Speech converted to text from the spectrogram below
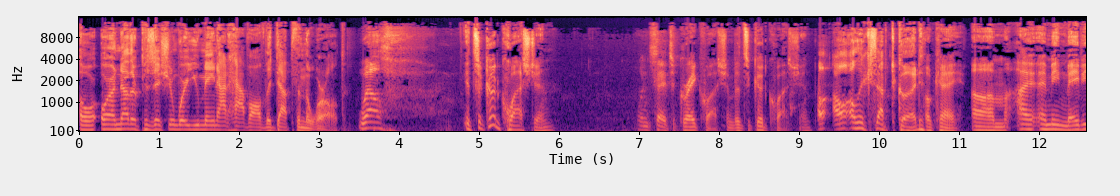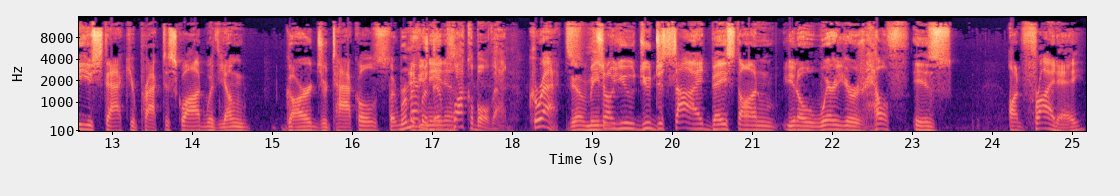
or, or another position where you may not have all the depth in the world? Well, it's a good question. Wouldn't say it's a great question, but it's a good question. I'll, I'll accept good. Okay. Um, I, I mean, maybe you stack your practice squad with young guards or tackles. But remember, they're need it. pluckable then. Correct. Yeah, I mean- so you you decide based on you know where your health is on Friday.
